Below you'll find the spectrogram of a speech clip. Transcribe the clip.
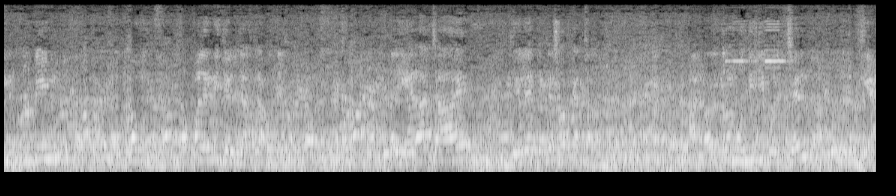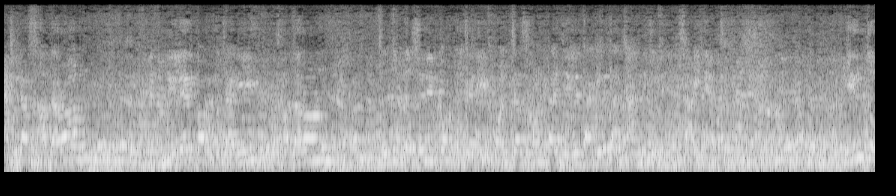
ইনক্লুডিং মুখ্যমন্ত্রী, সকলেরই জেল যাত্রা হতে পারে। তাই এরা চায় জেলে থেকে সরকার চালাবে নরেন্দ্র মোদীজি বলছেন যে একটা সাধারণ রেলের কর্মচারী, সাধারণ চতুর্থ শ্রেণির কর্মচারী পঞ্চাশ ঘণ্টা জেলে থাকলে তার চাকরি চলে যাচ্ছে আইনে কিন্তু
